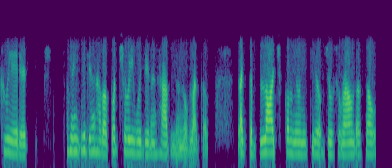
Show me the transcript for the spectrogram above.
created, I mean, we didn't have a butchery, we didn't have, you know, like a like the large community of Jews around us. So,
